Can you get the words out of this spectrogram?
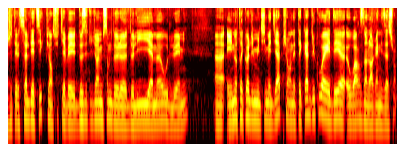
J'étais le seul d'éthique, puis ensuite il y avait deux étudiants, il me semble, de, de l'IIME ou de l'EMI, et une autre école du multimédia. Puis on était quatre du coup à aider Awards dans l'organisation.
